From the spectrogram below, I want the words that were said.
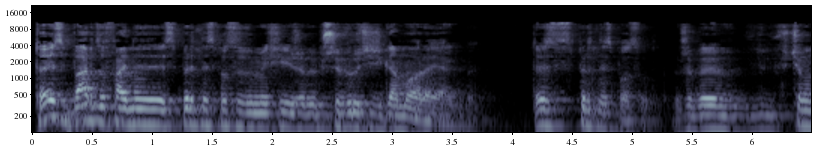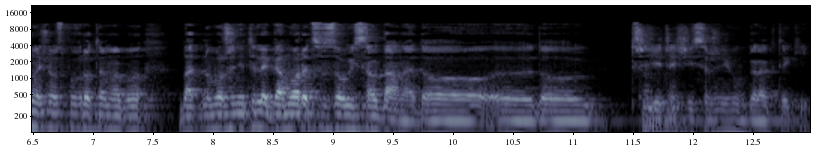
To jest bardzo fajny, sprytny sposób wymyślili, żeby przywrócić Gamorę jakby. To jest sprytny sposób, żeby wciągnąć ją z powrotem, albo no może nie tyle Gamorę, co Zoe Saldanę do, y, do trzeciej części Strażników Galaktyki.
